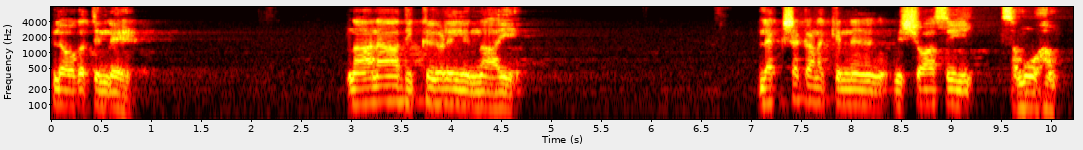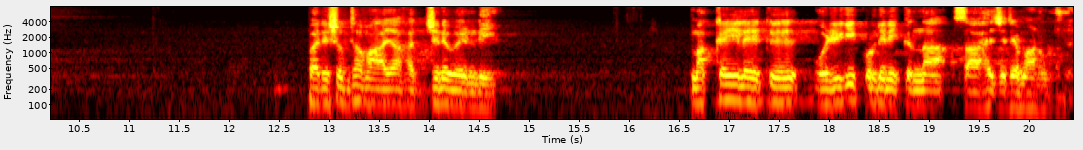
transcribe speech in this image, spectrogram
ലോകത്തിന്റെ നാനാദിക്കുകളിൽ നിന്നായി ലക്ഷക്കണക്കിന് വിശ്വാസി സമൂഹം പരിശുദ്ധമായ ഹജ്ജിനു വേണ്ടി മക്കയിലേക്ക് ഒഴുകിക്കൊണ്ടിരിക്കുന്ന സാഹചര്യമാണുള്ളത്.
